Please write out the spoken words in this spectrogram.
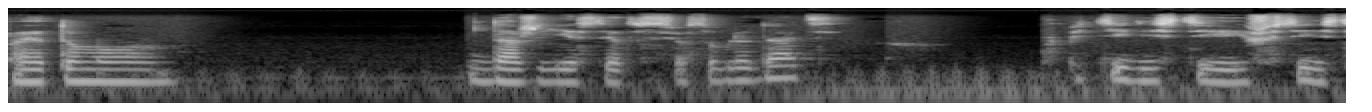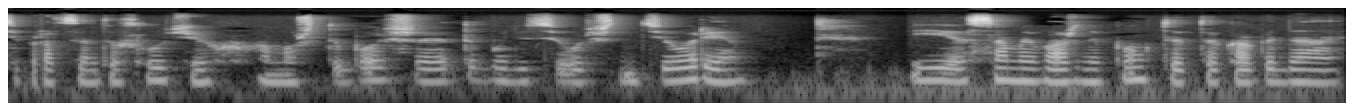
Поэтому даже если это все соблюдать, в 50 и 60 процентах случаев, а может и больше, это будет всего лишь на теории. И самый важный пункт это когда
